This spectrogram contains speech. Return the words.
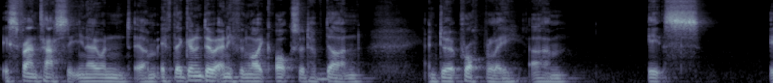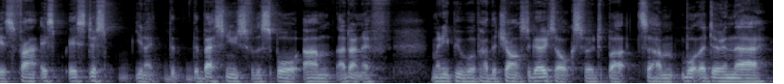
it's fantastic, you know. And um, if they're going to do anything like Oxford have done and do it properly, um, it's it's fa- it's it's just you know the, the best news for the sport. Um, I don't know if many people have had the chance to go to Oxford, but um, what they're doing there,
